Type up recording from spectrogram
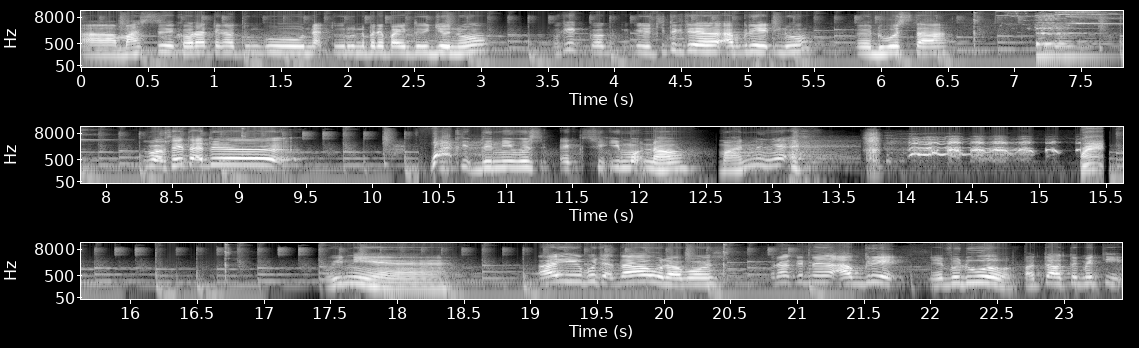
uh, Masa korang tengah tunggu Nak turun daripada payung tujuh tu Okay Kita kita upgrade dulu Ke 2 star. Sebab saya tak ada What? The newest exit emote now. Mana eh? Oh ini eh? Saya pun tak tahu dah bos. Korang kena upgrade Level 2 Lepas tu automatic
